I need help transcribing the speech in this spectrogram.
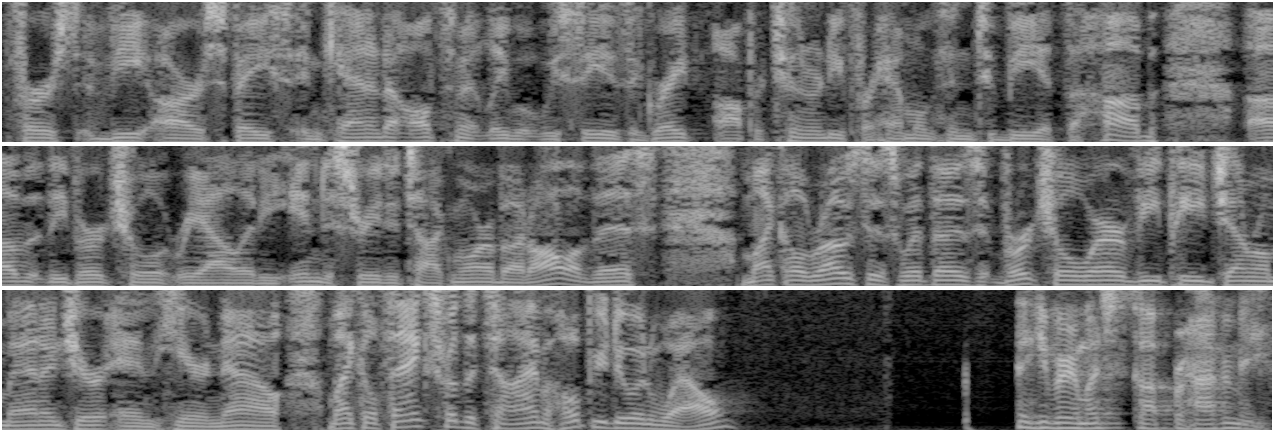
first VR space in Canada. Ultimately, what we see is a great opportunity for Hamilton to be at the hub of the virtual reality industry. To talk more about all of this, Michael Rose is with us, Virtualware VP General Manager, and here now. Michael, thanks for the time. Hope you're doing well. Thank you very much, Scott, for having me.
